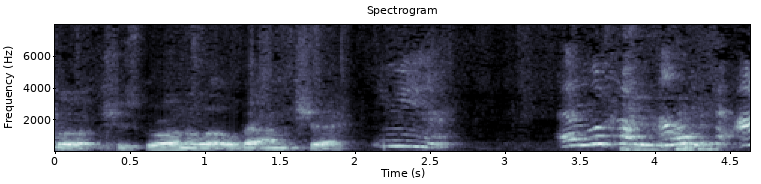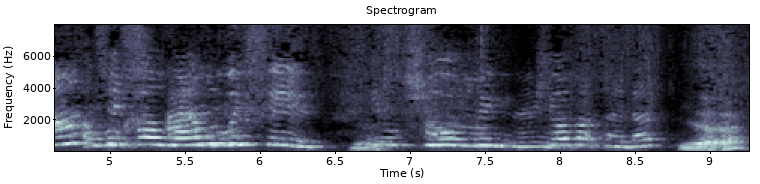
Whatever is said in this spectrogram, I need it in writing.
But she's grown a little bit, hasn't she? Yeah. And look how auntie, auntie, look how long this is. Yeah. She was big. You're that Dad. Yeah.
